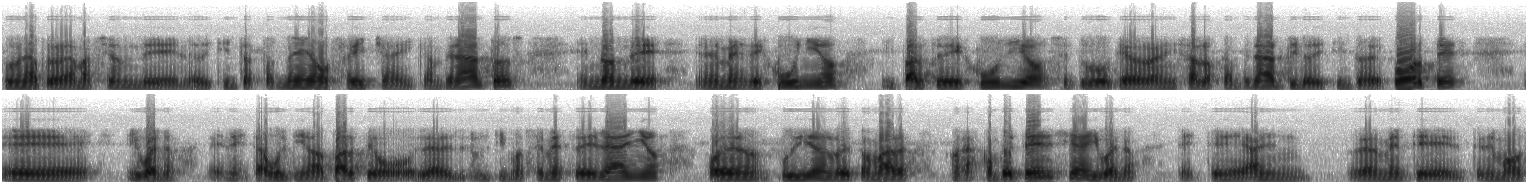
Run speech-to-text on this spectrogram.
con una programación de los distintos torneos, fechas y campeonatos, en donde en el mes de junio y parte de julio se tuvo que organizar los campeonatos y los distintos deportes. Y bueno, en esta última parte o el último semestre del año pudieron retomar con las competencias y bueno, este, realmente tenemos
